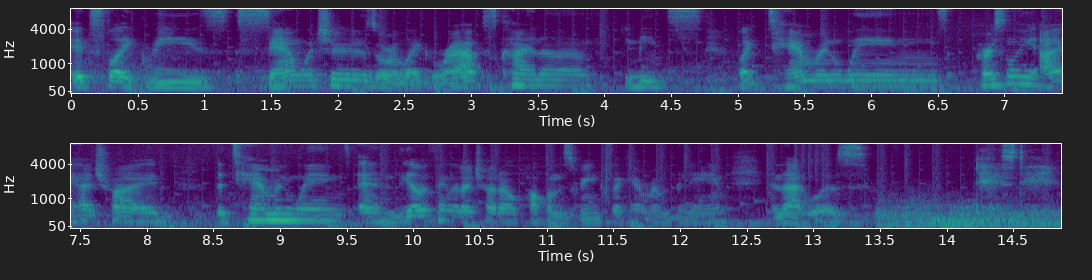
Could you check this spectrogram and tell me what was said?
It's like these sandwiches or like wraps kind of meets like tamarind wings. Personally, I had tried the tamarind wings and the other thing that I tried, I'll pop on the screen because I can't remember the name, and that was tasty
